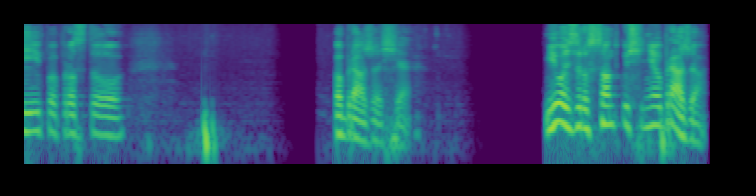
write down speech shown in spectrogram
i po prostu obrażę się. Miłość z rozsądku się nie obraża.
